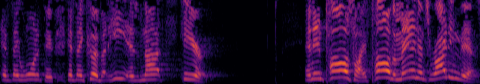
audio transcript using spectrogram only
if they wanted to, if they could, but He is not here. And in Paul's life, Paul, the man that's writing this,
